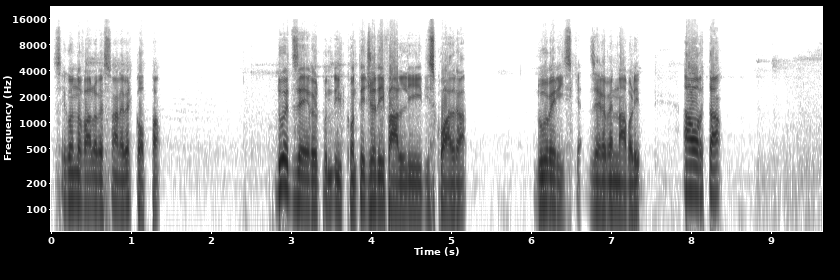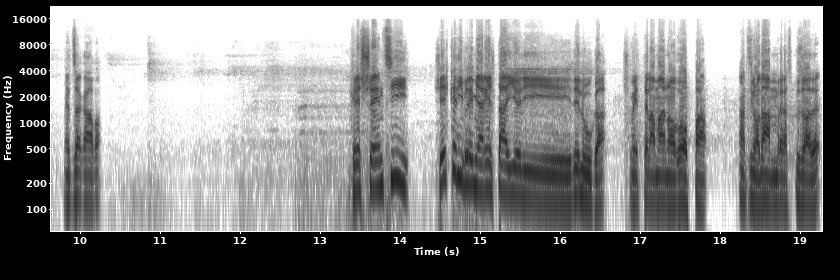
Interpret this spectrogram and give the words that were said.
secondo fallo personale per Coppa. 2-0 il, il, conteggio dei falli di squadra 2 per Ischia, 0 per Napoli. Aorta mezza capa. Crescenzi cerca di premiare il taglio di De Luca. Ci mette la mano Coppa. Anzi no D'Ambra scusate.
